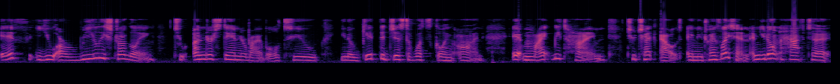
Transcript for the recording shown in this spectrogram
if you are really struggling to understand your Bible, to, you know, get the gist of what's going on, it might be time to check out a new translation. And you don't have to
